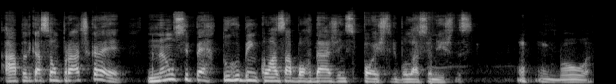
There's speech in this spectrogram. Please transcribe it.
a aplicação prática é: não se perturbem com as abordagens pós-tribulacionistas. Boa.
